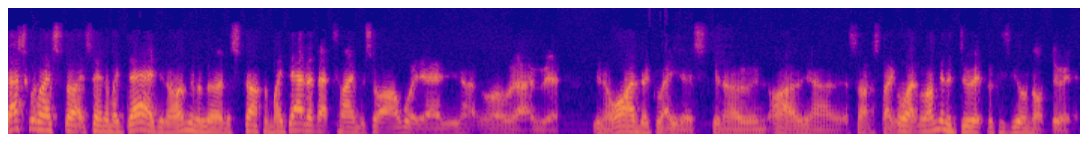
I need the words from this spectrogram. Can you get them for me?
that's when I started saying to my dad, you know, I'm going to learn the stuff. And my dad at that time was, oh, well, yeah, you know, oh, yeah, you know, I'm the greatest, you know, and I, oh, yeah. So I was like, all right, well, I'm going to do it because you're not doing it.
